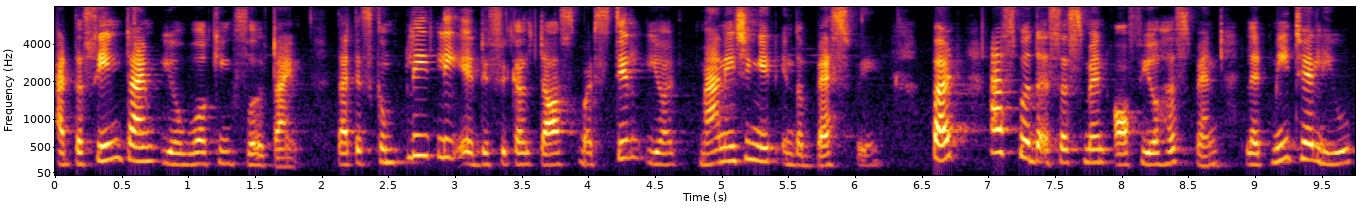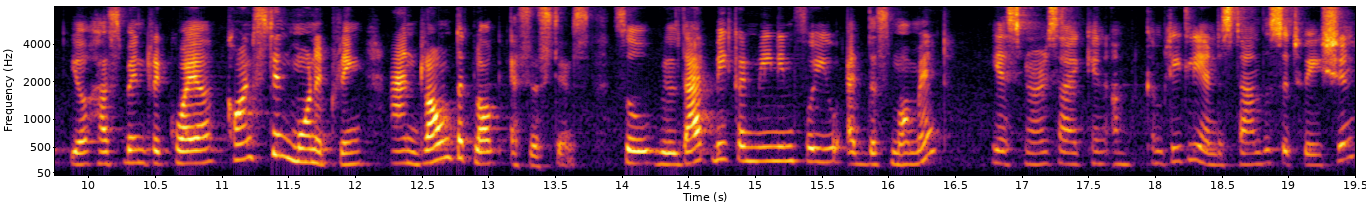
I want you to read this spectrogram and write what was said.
at the same time you're working full time. That is completely a difficult task, but still you are managing it in the best way. But as per the assessment of your husband, let me tell you, your husband require constant monitoring and round the clock assistance. So will that be convenient for you at this moment? Yes, nurse, I can um, completely understand the situation.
